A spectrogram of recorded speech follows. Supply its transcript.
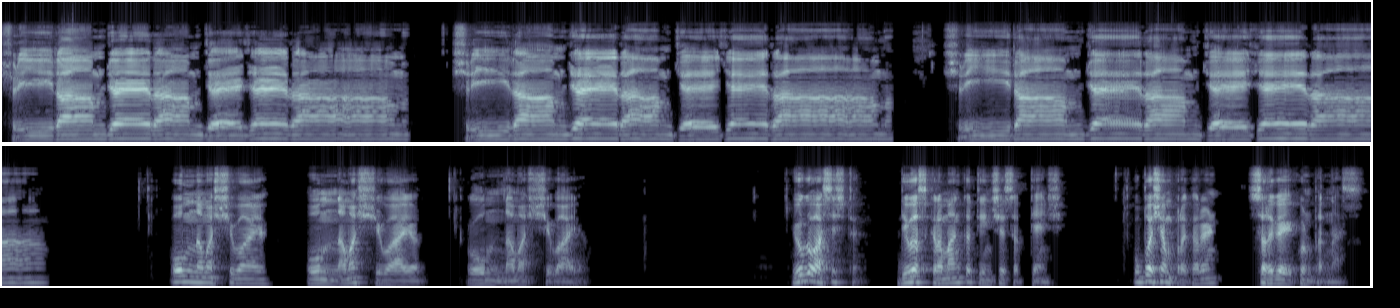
श्रीराम जय राम जय जय राम। श्रीराम जय राम जय जय राम। श्रीराम जय राम जय जय राम। ओम नमः शिवाय ओम नमः शिवाय ओम नमः शिवाय। योग वासिष्ठ दिवस क्रमांक तीनशे सत्याऐंशी उपशम प्रकरण सर्ग एकोणपन्नास।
